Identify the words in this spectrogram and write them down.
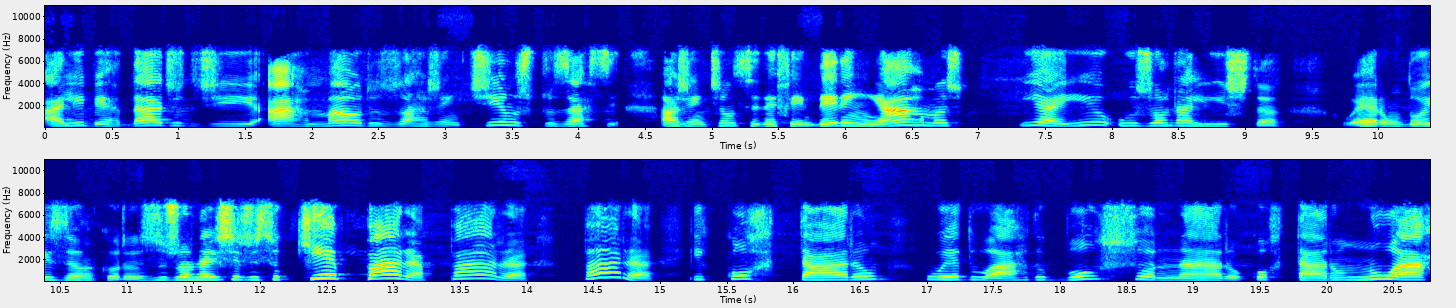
a liberdade de armar os argentinos, para os argentinos se defenderem em armas. E aí o jornalista, eram dois âncoras, o jornalista disse: o quê? Para, para, para! E cortaram o Eduardo Bolsonaro, cortaram no ar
